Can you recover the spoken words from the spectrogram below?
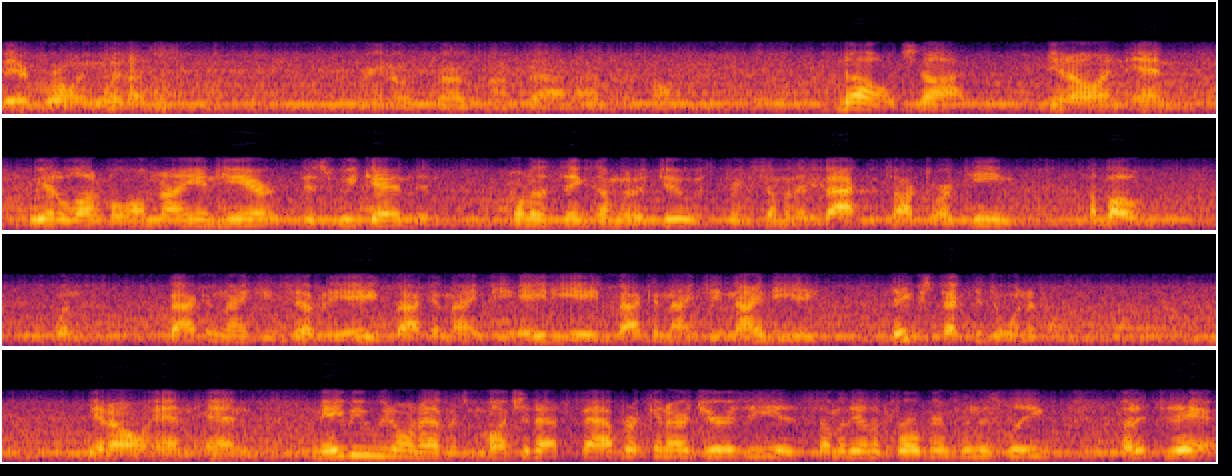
They're growing with us. Reno starts not bad. That's No, it's not. You know, and and we had a lot of alumni in here this weekend, and one of the things I'm going to do is bring some of them back to talk to our team about when back in 1978, back in 1988, back in 1998, they expected to win at home. You know, and and maybe we don't have as much of that fabric in our jersey as some of the other programs in this league, but it's there.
